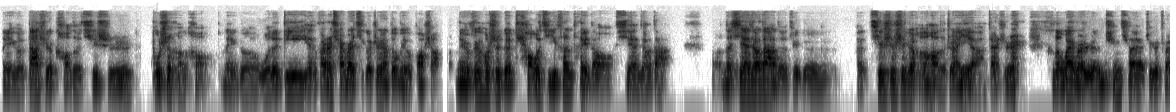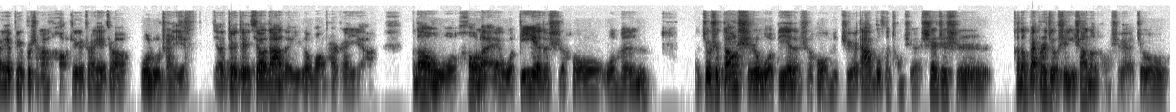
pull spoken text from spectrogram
那个大学考的其实。不是很好，那个我的第一，反正前面几个志愿都没有报上，那个最后是个调级分配到西安交大，啊，那西安交大的这个呃其实是一个很好的专业啊，但是 可能外边人听起来这个专业并不是很好，这个专业叫锅炉专业，呃对对，交大的一个王牌专业啊。那我后来我毕业的时候，我们就是当时我毕业的时候，我们绝大部分同学，甚至是可能百分之九十以上的同学就。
